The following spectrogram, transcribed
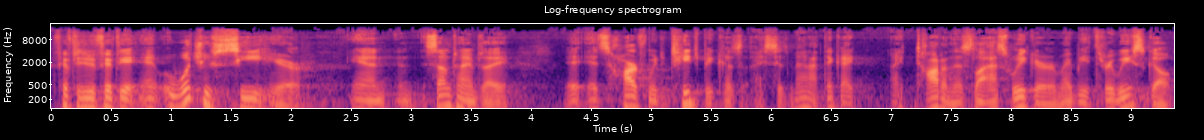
Fifty-two, fifty-eight. And what you see here, and, and sometimes I, it, it's hard for me to teach because I said, man, I think I, I taught on this last week or maybe three weeks ago.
